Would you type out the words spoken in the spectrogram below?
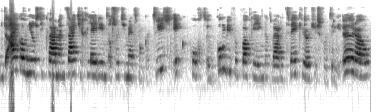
de Ico Nails die kwamen een tijdje geleden in het assortiment van Catrice. Ik kocht een combi verpakking. Dat waren twee kleurtjes voor 3 euro.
